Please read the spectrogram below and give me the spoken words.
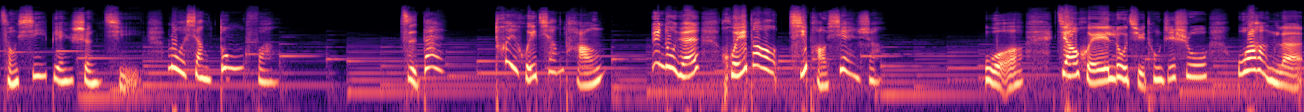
从西边升起，落向东方。子弹退回枪膛，运动员回到起跑线上。我交回录取通知书，忘了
